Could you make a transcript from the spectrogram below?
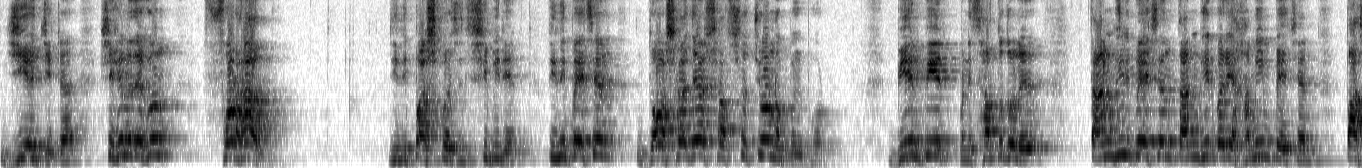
জিএর যেটা, সেখানে দেখুন, ফরহাদ যিনি পাশ করেছেন শিবিরের, তিনি পেয়েছেন দশ হাজার সাতশো চুরানব্বই ভোট। বিএনপির মানে ছাত্র দলের তানভীর পেয়েছেন, তানভীর বাড়ি হামিম পেয়েছেন, পাঁচ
